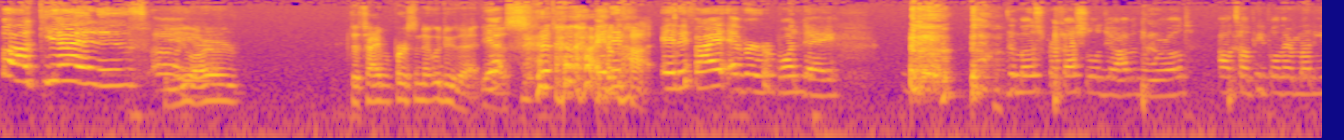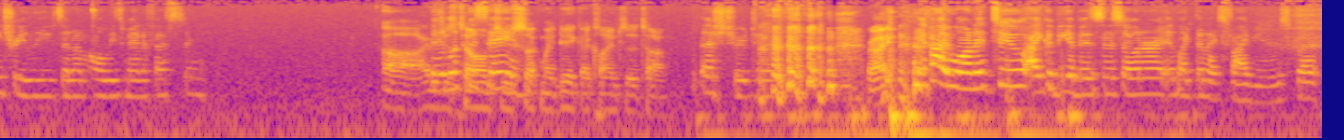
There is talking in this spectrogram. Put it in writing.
Fuck yeah, it is. Oh, you yeah. are the type of person that would do that. Yep. Yes. I and am if, not. And if I ever one day get the most professional job in the world, I'll tell people they're money tree leaves and I'm always manifesting. Uh, I would They just the tell him same. to suck my dick. I climbed to the top. That's true too. right? if I wanted to, I could be a business owner in like the next five years, but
